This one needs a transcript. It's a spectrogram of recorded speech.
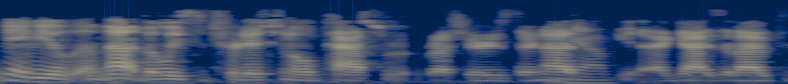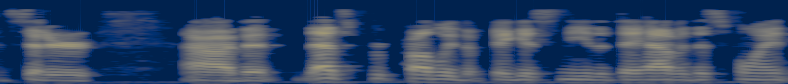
maybe not at least the traditional pass rushers. They're not Yeah. uh, guys that I would consider uh, that that's pr- probably the biggest need that they have at this point.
